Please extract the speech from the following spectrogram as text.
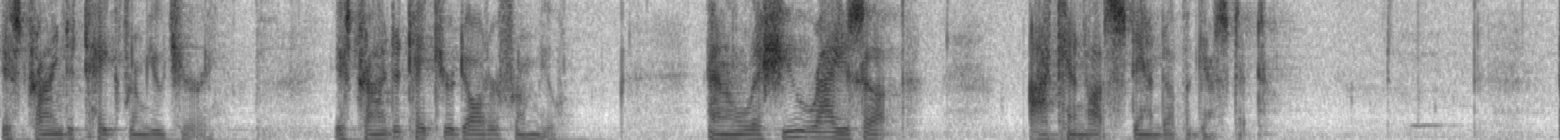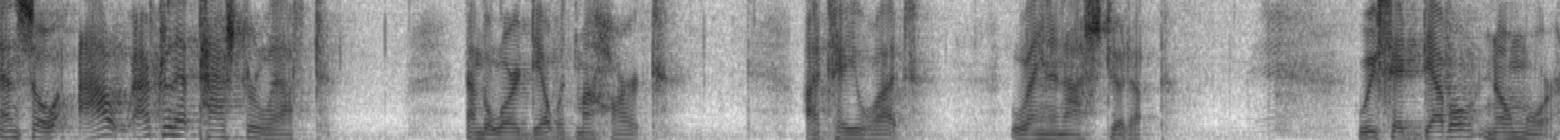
is trying to take from you, Jerry, is trying to take your daughter from you. And unless you rise up, I cannot stand up against it. And so I, after that pastor left and the Lord dealt with my heart, I tell you what, Lane and I stood up. We said, Devil, no more.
